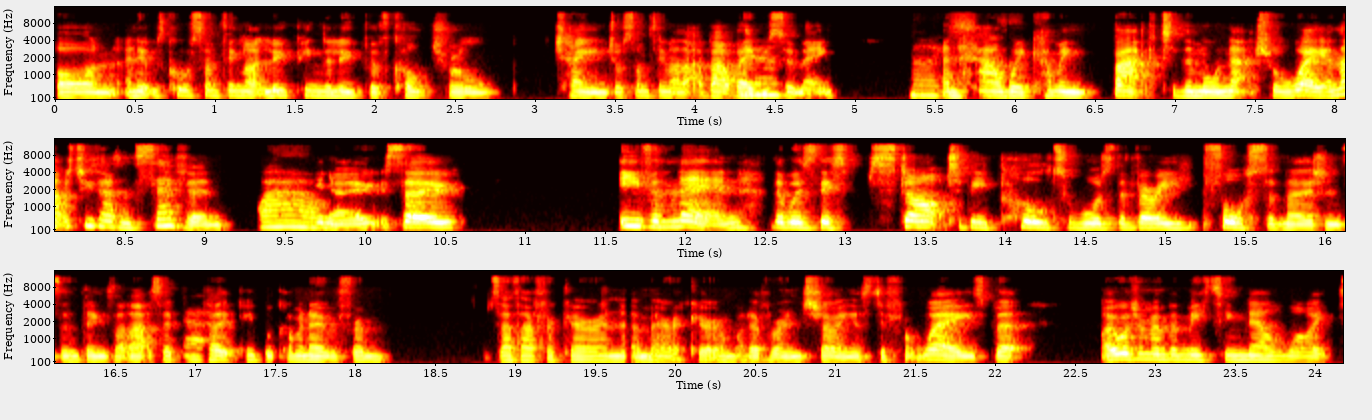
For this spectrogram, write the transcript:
on, and it was called something like Looping the Loop of Cultural Change or something like that about baby yeah. swimming. Nice. And how we're coming back to the more natural way. And that was 2007. Wow. You know, so even then there was this start to be pulled towards the very forced submersions and things like that so yeah. people coming over from south africa and america and whatever and showing us different ways but i always remember meeting nell white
